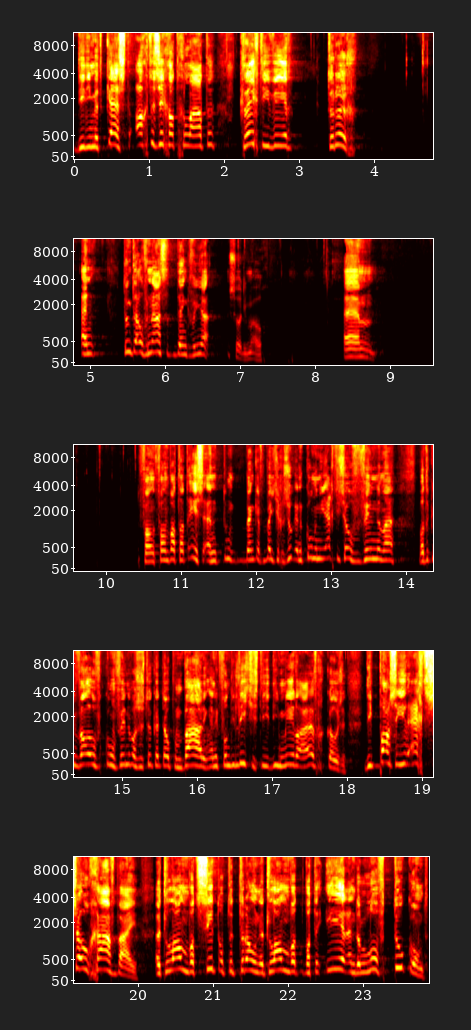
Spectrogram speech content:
die hij met kerst achter zich had gelaten, kreeg hij weer terug. En toen ik erover na zat te denken van ja, sorry mijn oog. Um, van, van wat dat is. En toen ben ik even een beetje gezocht en ik kon er niet echt iets over vinden. Maar wat ik er wel over kon vinden was een stuk uit de openbaring. En ik vond die liedjes die, die Merel heeft gekozen, die passen hier echt zo gaaf bij. Het lam wat zit op de troon. Het lam wat, wat de eer en de lof toekomt.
